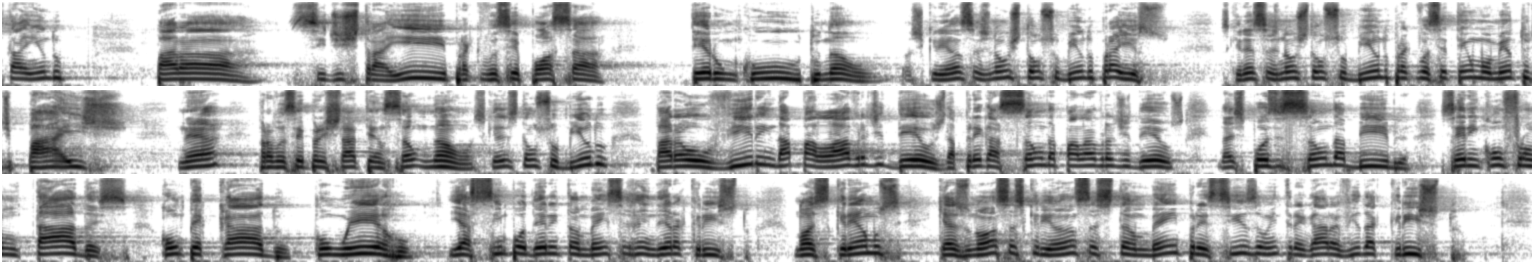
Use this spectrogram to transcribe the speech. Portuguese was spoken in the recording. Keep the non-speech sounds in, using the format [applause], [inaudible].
está indo para se distrair, para que você possa ter um culto. Não, as crianças não estão subindo para isso. As crianças não estão subindo para que você tenha um momento de paz, né? Para você prestar atenção. Não, as crianças estão subindo para ouvirem da palavra de Deus, da pregação da palavra de Deus, da exposição da Bíblia, serem confrontadas com o pecado, com o erro e assim poderem também se render a Cristo. Nós cremos que as nossas crianças também precisam entregar a vida a Cristo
